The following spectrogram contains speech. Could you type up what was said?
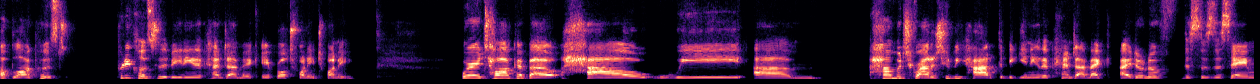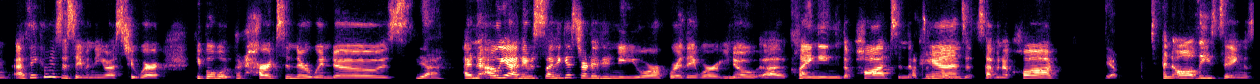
a blog post pretty close to the beginning of the pandemic, April 2020 where I talk about how we, um, how much gratitude we had at the beginning of the pandemic. I don't know if this was the same. I think it was the same in the US too, where people would put hearts in their windows. Yeah. And oh, yeah. And it was, I think it started in New York where they were, you know, uh, clanging the pots and the That's pans at seven o'clock. Yep. And all these things.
